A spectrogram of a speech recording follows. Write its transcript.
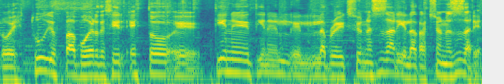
los estudios para poder decir esto tiene, tiene el- el- la proyección necesaria la atracción necesaria.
